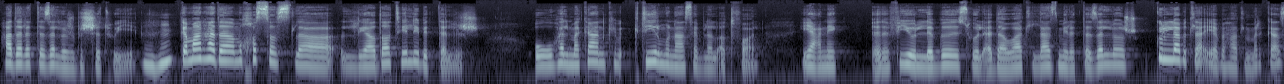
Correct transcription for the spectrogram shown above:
هذا للتزلج بالشتوية. مهم. كمان هذا مخصص للرياضات يلي بالثلج وهالمكان كتير مناسب للأطفال. يعني فيه اللبس والأدوات اللازمة للتزلج كلها بتلاقيها بهذا المركز.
